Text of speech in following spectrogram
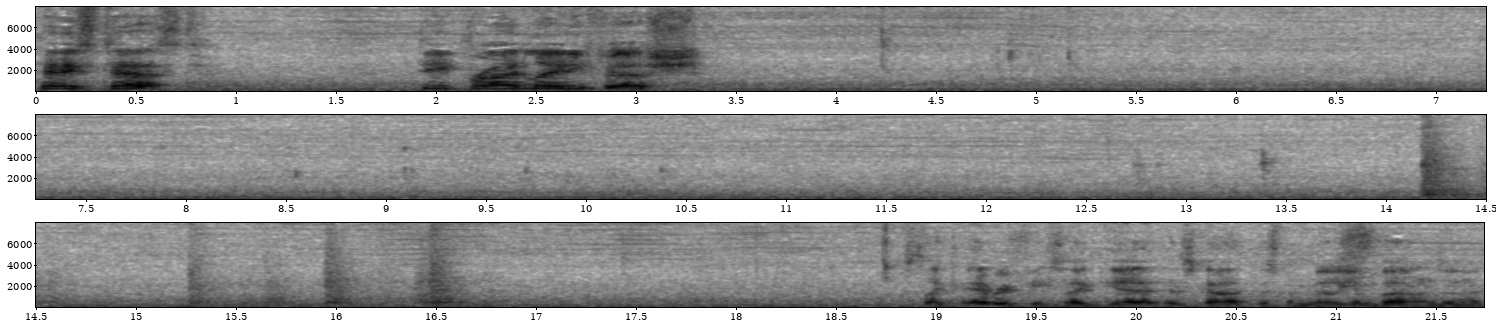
Taste test. Deep fried ladyfish. It's like every piece I get has got just a million bones in it.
